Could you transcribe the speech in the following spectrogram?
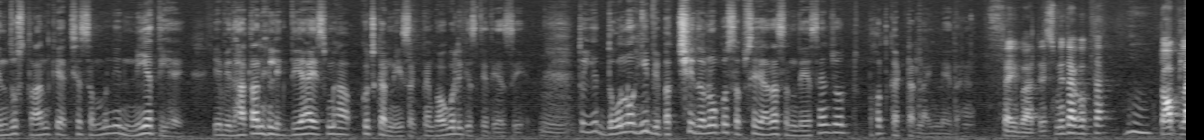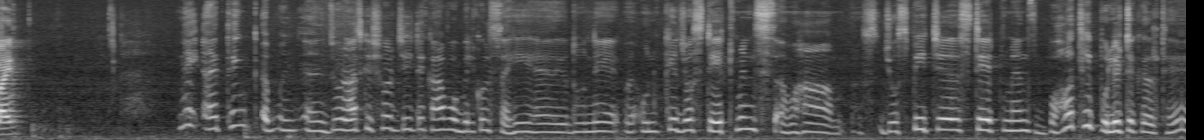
हिंदुस्तान के अच्छे संबंध ये नियति है। ये विधाता ने लिख दिया है इसमें आप कुछ कर नहीं सकते भौगोलिक स्थिति ऐसी है। तो ये दोनों ही विपक्षी दलों को सबसे ज़्यादा संदेश है जो बहुत कट्टर लाइन ले रहे हैं। सही बात है। स्मिता गुप्ता टॉप लाइन नहीं आई थिंक जो राजकिशोर जी ने कहा वो बिल्कुल सही है। उन्होंने उनके जो स्टेटमेंट्स वहाँ जो स्पीचेस स्टेटमेंट्स बहुत ही पॉलिटिकल थे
